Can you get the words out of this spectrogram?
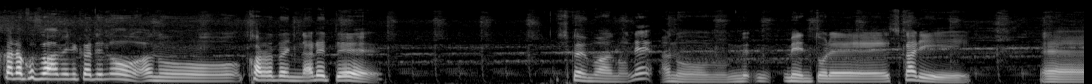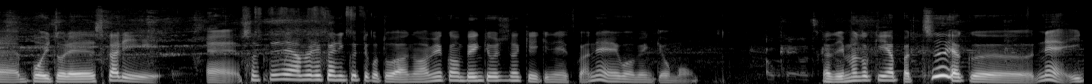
からこそアメリカでの、あのー、体に慣れて、しかもあのね、あのー、メントレしかり、えー、ボイトレしかり、えー、そしてね、アメリカに行くってことは、あの、アメリカの勉強しなきゃいけないですからね、英語の勉強も。だって今時やっぱ通訳ね、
